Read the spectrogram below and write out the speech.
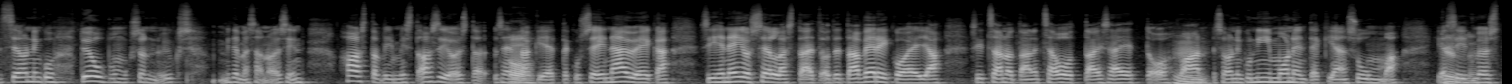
se on niin kuin, työuupumuksen yksi, miten mä sanoisin, haastavimmista asioista sen oh. takia, että kun se ei näy eikä siihen ei ole sellaista, että otetaan verikoe ja sitten sanotaan, että sä oot tai sä et ole, mm. vaan se on niin, kuin niin monen tekijän summa. Ja Kyllä. siitä myös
